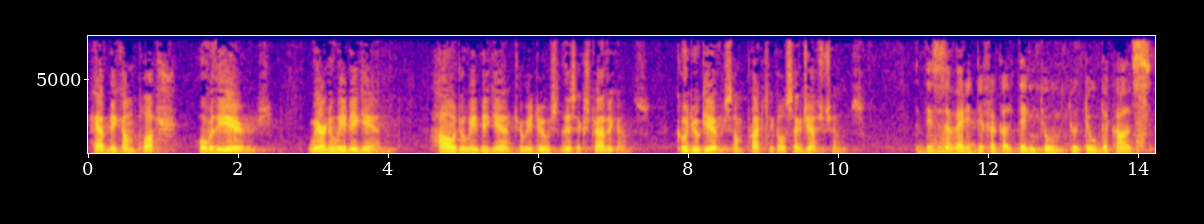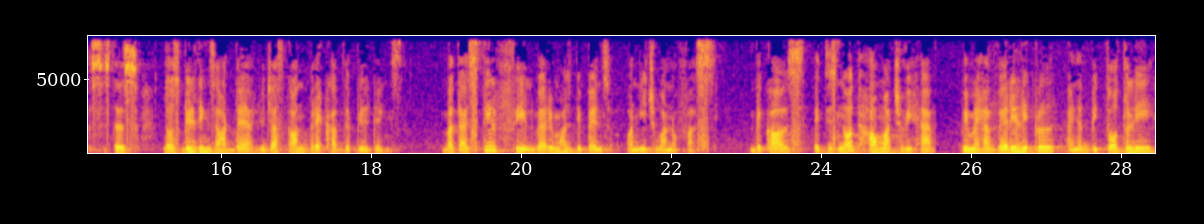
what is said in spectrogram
have become plush over the years. Where do we begin? How do we begin to reduce this extravagance? Could you give some practical suggestions? This is a very difficult thing to, to do because, sisters, those buildings are there. You just can't break up the buildings. But I still feel very much depends on each one of us because it is not how much we have. We may have very little and yet be totally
